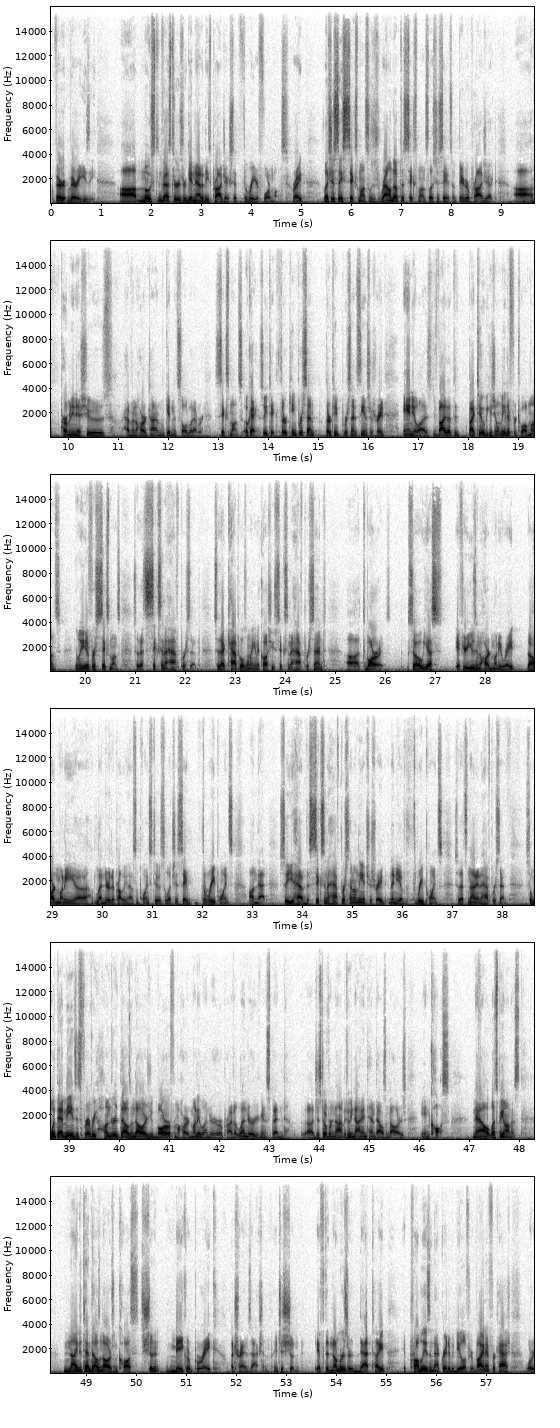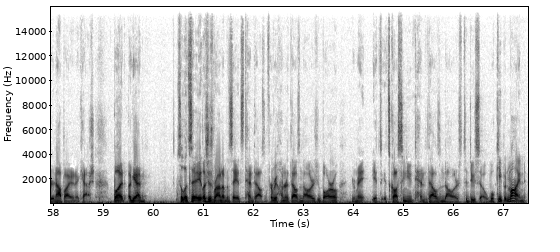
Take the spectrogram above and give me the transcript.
very, very easy. Uh, most investors are getting out of these projects at three or four months, right? Let's just say six months. Let's just round up to six months. Let's just say it's a bigger project, uh, permitting issues, having a hard time getting it sold, whatever. Six months. Okay, so you take 13%, 13% is the interest rate, annualized, divide that by two because you don't need it for 12 months. You only need it for six months. So that's 6.5%. So that capital is only going to cost you 6.5% uh, to borrow it. So, yes, if you're using a hard money rate, the hard money uh, lender, they're probably going to have some points too. So let's just say three points on that. So you have the six and a half percent on the interest rate, and then you have the three points. So that's nine and a half percent. So what that means is for every hundred thousand dollars you borrow from a hard money lender or a private lender, you're going to spend uh, just over nine, between nine and ten thousand dollars in costs. Now let's be honest, nine to ten thousand dollars in costs shouldn't make or break a transaction. It just shouldn't. If the numbers are that tight, it probably isn't that great of a deal if you're buying it for cash or you're not buying it in cash. But again, so let's say let's just round up and say it's ten thousand. For every hundred thousand dollars you borrow, it's, it's costing you ten thousand dollars to do so. Well, keep in mind,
